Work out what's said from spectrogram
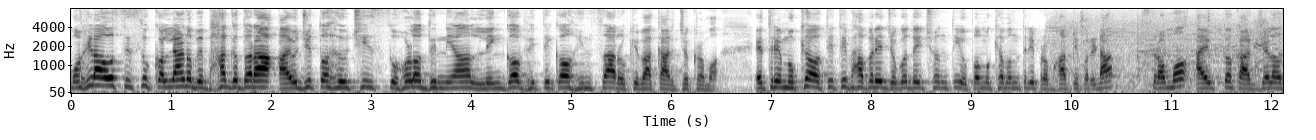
ମହିଳା ଓ ଶିଶୁ କଲ୍ୟାଣ ବିଭାଗ ଦ୍ୱାରା ଆୟୋଜିତ ହେଉଛି ଷୋହଳ ଦିନିଆ ଲିଙ୍ଗଭିତ୍ତିକ ହିଂସା ରୋକିବା କାର୍ଯ୍ୟକ୍ରମ ଏଥିରେ ମୁଖ୍ୟ ଅତିଥି ଭାବରେ ଯୋଗ ଦେଇଛନ୍ତି ଉପମୁଖ୍ୟମନ୍ତ୍ରୀ ପ୍ରଭାତୀ ପରିଡ଼ା ଶ୍ରମ ଆୟୁକ୍ତ କାର୍ଯ୍ୟାଳୟ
